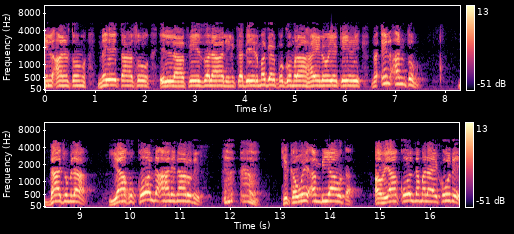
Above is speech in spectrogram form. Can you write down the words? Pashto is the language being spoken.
ان انتم نه تاسو الا فی ظلال کبیر مگر په گمراه لو یکی نو ان انتم دا جمله یا خو قول د اهل نارو دی چې کوی انبیاء او تا او یا قول د ملائکو دی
